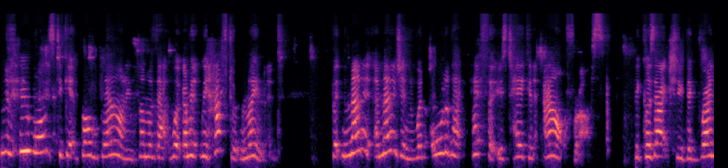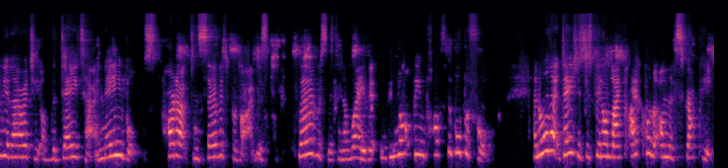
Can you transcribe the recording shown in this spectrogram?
you know, who wants to get bogged down in some of that work? I mean, we have to at the moment, but man- imagine when all of that effort is taken out for us, because actually the granularity of the data enables product and service providers to service this in a way that has not been possible before. And all that data has just been on, like, I call it on the scrap heap.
